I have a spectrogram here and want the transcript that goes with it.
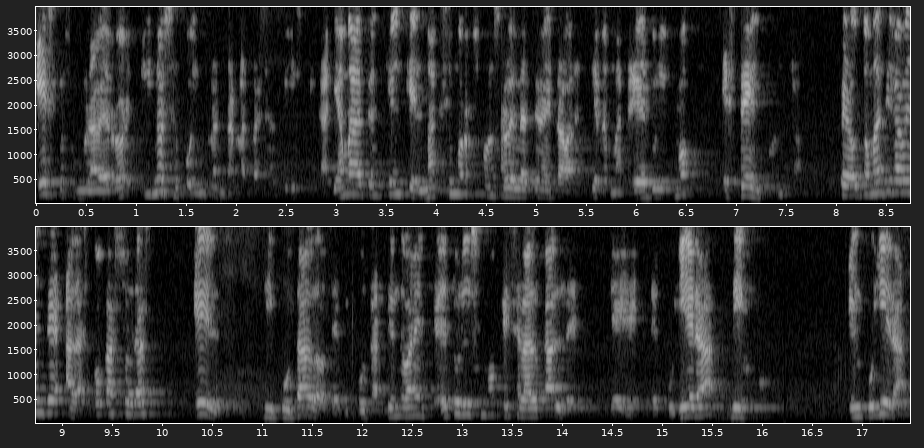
esto es un grave error y no se puede implantar la tasa turística. Llama la atención que el máximo responsable de la Generalitat Valenciana en materia de turismo esté en contra. Pero automáticamente, a las pocas horas, el diputado de Diputación de Valencia de Turismo, que es el alcalde de, de Cullera, dijo, en Cullera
